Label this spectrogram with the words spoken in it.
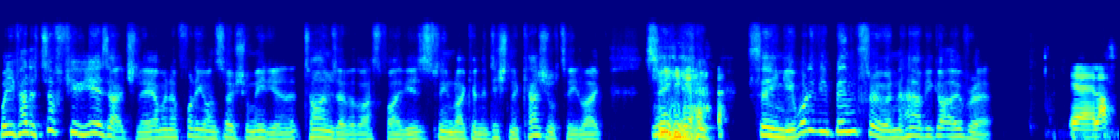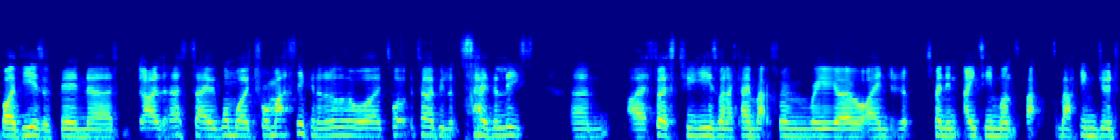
Well, you've had a tough few years, actually. I mean, I follow you on social media, and at times over the last five years, it seemed like an additional casualty. Like seeing yeah. you, seeing you. What have you been through, and how have you got over it? Yeah, last five years have been, uh, I say one word traumatic and another word turbulent, to say the least. Um, I first two years when I came back from Rio, I ended up spending 18 months back to back injured.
